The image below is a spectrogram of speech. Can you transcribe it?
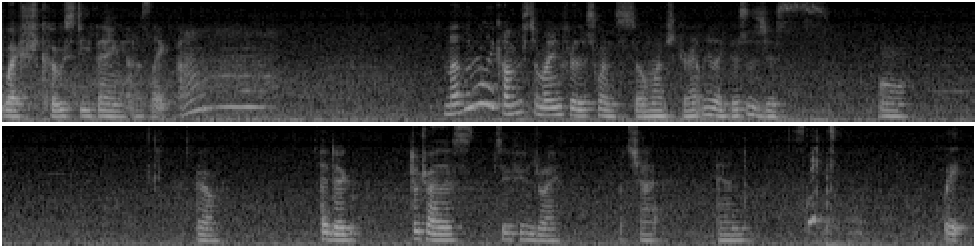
West Coasty thing. I was like, ah. Nothing really comes to mind for this one so much currently. Like this is just, oh, yeah. I dig. Go try this. See if you enjoy. Let's chat. And sneak. Wait.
